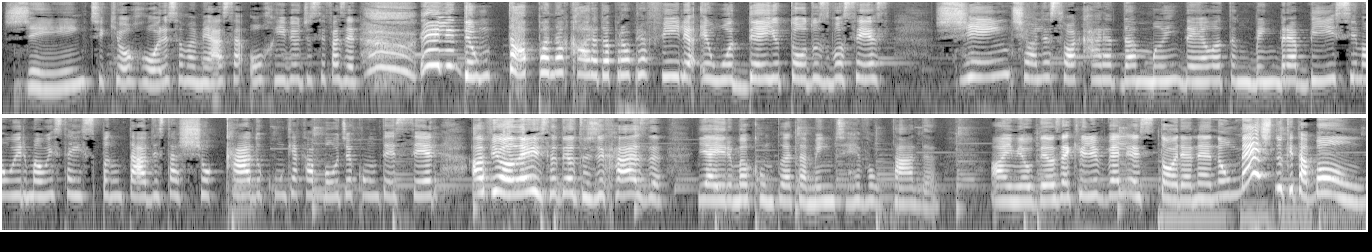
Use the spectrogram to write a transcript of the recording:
Gente, que horror, isso é uma ameaça horrível de se fazer. Ele deu um tapa na cara da própria filha. Eu odeio todos vocês. Gente, olha só a cara da mãe dela também brabíssima. O irmão está espantado, está chocado com o que acabou de acontecer. A violência dentro de casa. E a irmã completamente revoltada. Ai, meu Deus, é aquele velha história, né? Não mexe no que tá bom.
